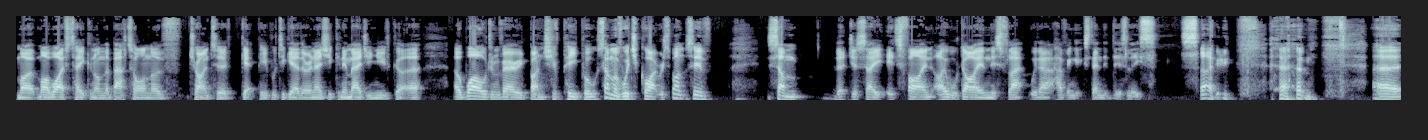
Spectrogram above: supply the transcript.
My my wife's taken on the baton of trying to get people together and as you can imagine you've got a, a wild and varied bunch of people, some of which are quite responsive, some that just say it's fine. I will die in this flat without having extended this lease. So, um, uh,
